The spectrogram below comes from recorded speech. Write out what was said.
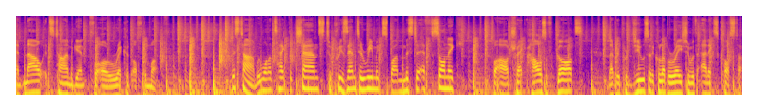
And now it's time again for our record of the month. This time we want to take the chance to present a remix by Mr. F.Sonik for our track House of God that we produced in a collaboration with Alex Costa.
